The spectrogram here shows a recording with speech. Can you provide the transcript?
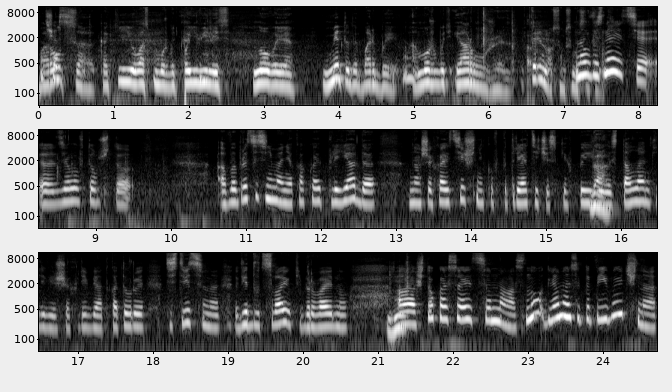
бороться? Какие у вас, может быть, появились новые методы борьбы, а может быть и оружие? В переносном смысле. Ну, вы знаете, э, дело в том, что а вы обратите внимание, какая плеяда наших айтишников патриотических появилась, талантливейших ребят, которые действительно ведут свою кибервойну. А что касается нас, ну, для нас это привычно.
